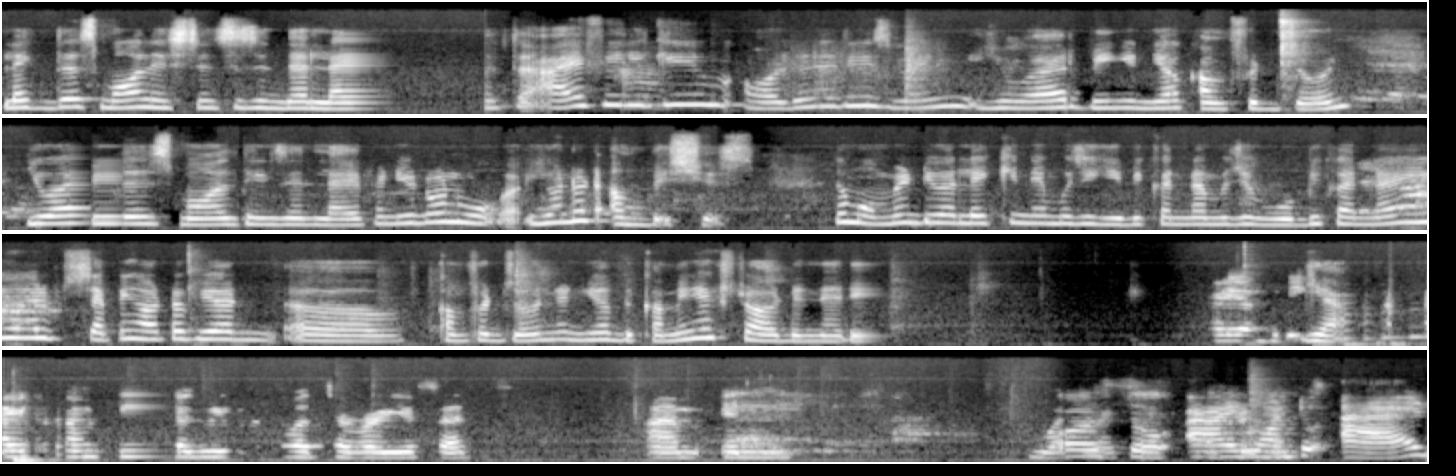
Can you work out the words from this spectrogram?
like the small instances in their life So I feel कि ordinary is when you are being in your comfort zone, you are doing the small things in life and you don't wa- you're not ambitious. The moment you are like कि नहीं मुझे ये भी करना है मुझे वो भी करना है you are stepping out of your uh, comfort zone and you are becoming extraordinary. I agree. Yeah. I completely agree with whatever you said. I'm in. what do also say? i want to add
